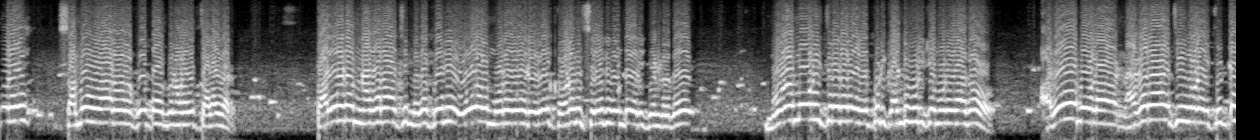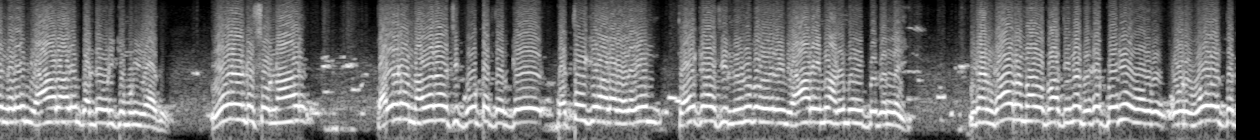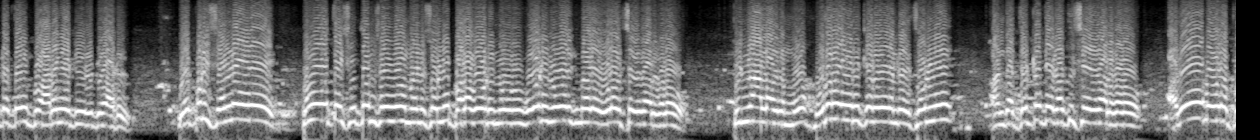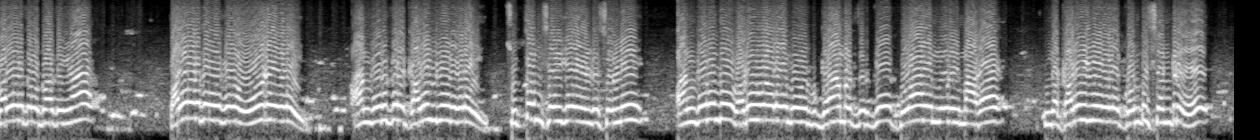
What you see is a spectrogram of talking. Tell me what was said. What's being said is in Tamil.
துறை சமூக ஆர்வலர் கூட்டமைப்பினுடைய தலைவர். பல்லடம் நகராட்சி மிகப்பெரிய ஊழல் முறைகேடுகள் தொடர்ந்து செய்து கொண்டே இருக்கின்றது. முகமூடி திருடலை எப்படி கண்டுபிடிக்க முடியாதோ அதே போல நகராட்சியினுடைய திட்டங்களையும் யாராலும் கண்டுபிடிக்க முடியாது. ஏனென்று சொன்னால் பல்லடம் நகராட்சி கூட்டத்திற்கு பத்திரிகையாளர்களையும் தொலைக்காட்சி நிருபர்களையும் யாரையுமே அனுமதிப்பதில்லை. இதன் காரணமாக பார்த்தீங்கன்னா மிகப்பெரிய ஒரு ஒரு ஊழல் திட்டத்தை இப்போ அரங்கேற்றி இருக்கிறார்கள் எப்படி சென்னையிலே கூவத்தை சுத்தம் செய்வோம் என்று சொல்லி பல கோடி நூறு கோடி ரூபாய்க்கு மேலே உழவு செய்தார்களோ பின்னால் அதில் மு- முதலை இருக்கிறது என்று சொல்லி அந்த திட்டத்தை ரத்து செய்தார்களோ அதே போல பல்லடத்தில் பார்த்தீங்கன்னா பல்லடத்தில் இருக்கிற ஓடைகளை அங்கு இருக்கிற கழிவு நீர்களை சுத்தம் செய்க என்று சொல்லி அங்கிருந்து வடிவாலயம் கிராமத்திற்கு குழாய் மூலியமாக இந்த கழிவு நீர்களை கொண்டு சென்று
